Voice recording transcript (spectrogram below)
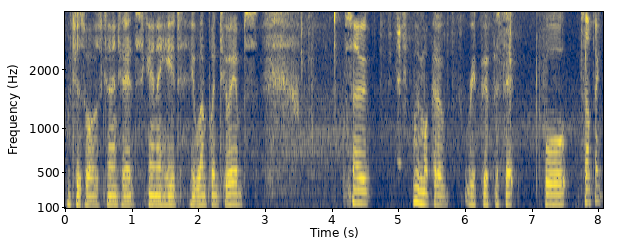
which is what I was going to that scanner head at 1.2 amps. So we might be able to repurpose that for something.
